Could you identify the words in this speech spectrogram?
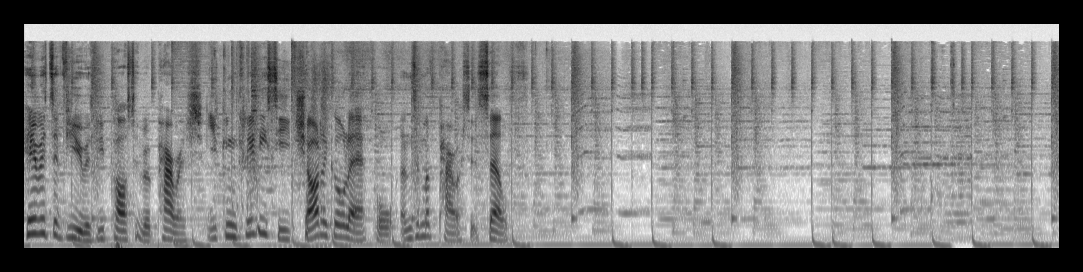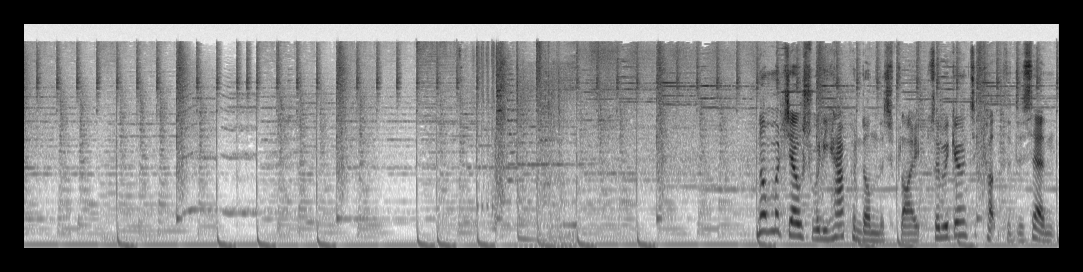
Here is the view as we pass over Paris. You can clearly see Charles de Gaulle Airport and some of Paris itself. Not much else really happened on this flight, so we're going to cut the descent.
